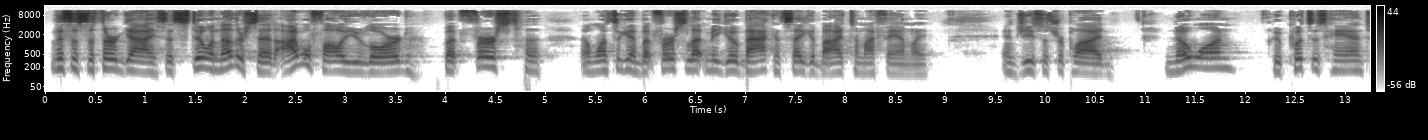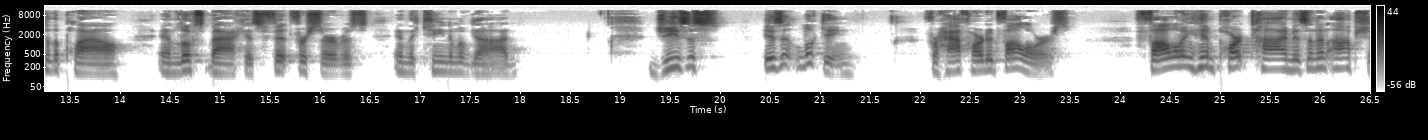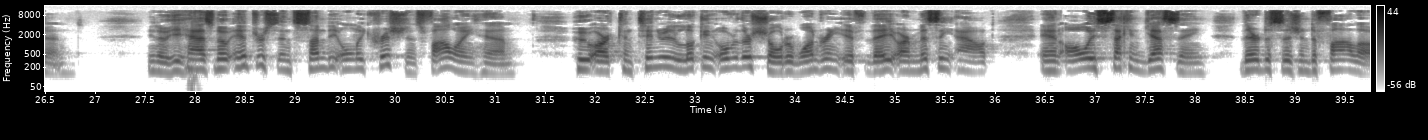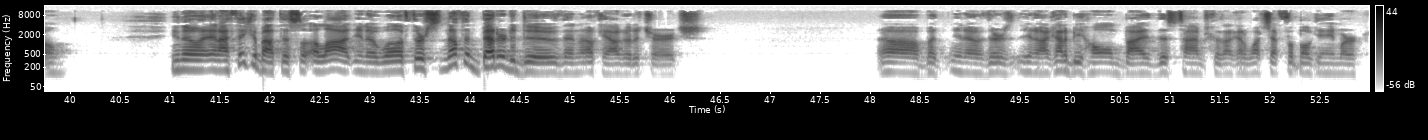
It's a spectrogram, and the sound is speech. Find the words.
This is the third guy. He says, still another said, I will follow you, Lord, but first, and once again, but first let me go back and say goodbye to my family. And Jesus replied, no one who puts his hand to the plow and looks back is fit for service in the kingdom of God. Jesus isn't looking for half-hearted followers. Following him part-time isn't an option. You know, he has no interest in Sunday-only Christians following him who are continually looking over their shoulder, wondering if they are missing out and always second guessing their decision to follow. You know, and I think about this a lot, you know, well, if there's nothing better to do, then okay, I'll go to church. Oh, but you know, there's, you know, I got to be home by this time because I got to watch that football game or,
